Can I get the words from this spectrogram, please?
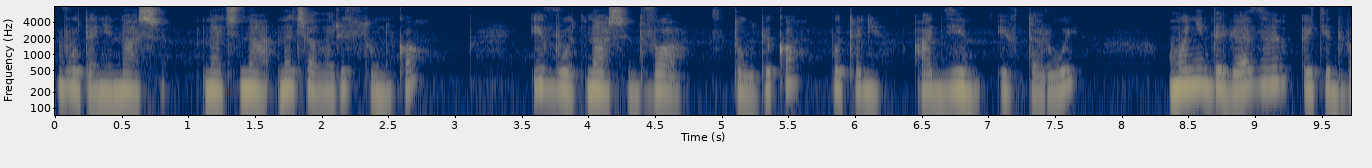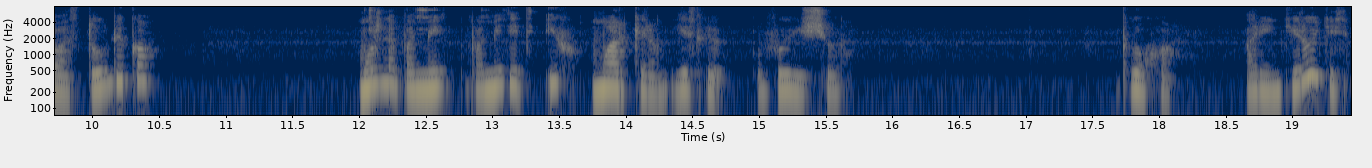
Вот они наши, начина, начало рисунка. И вот наши два столбика, вот они, один и второй. Мы не довязываем эти два столбика можно пометить их маркером, если вы еще плохо ориентируетесь,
